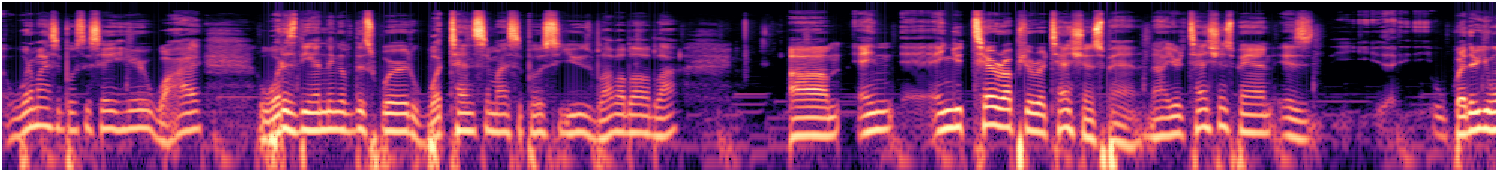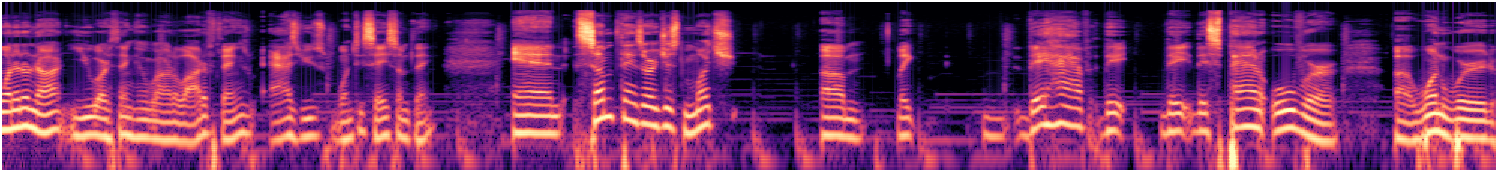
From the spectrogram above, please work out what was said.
what am I supposed to say here? Why? What is the ending of this word? What tense am I supposed to use? Blah blah blah blah. Um, and and you tear up your attention span. Now your attention span is whether you want it or not, you are thinking about a lot of things as you want to say something. And some things are just much um like they have they they they span over uh, one word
